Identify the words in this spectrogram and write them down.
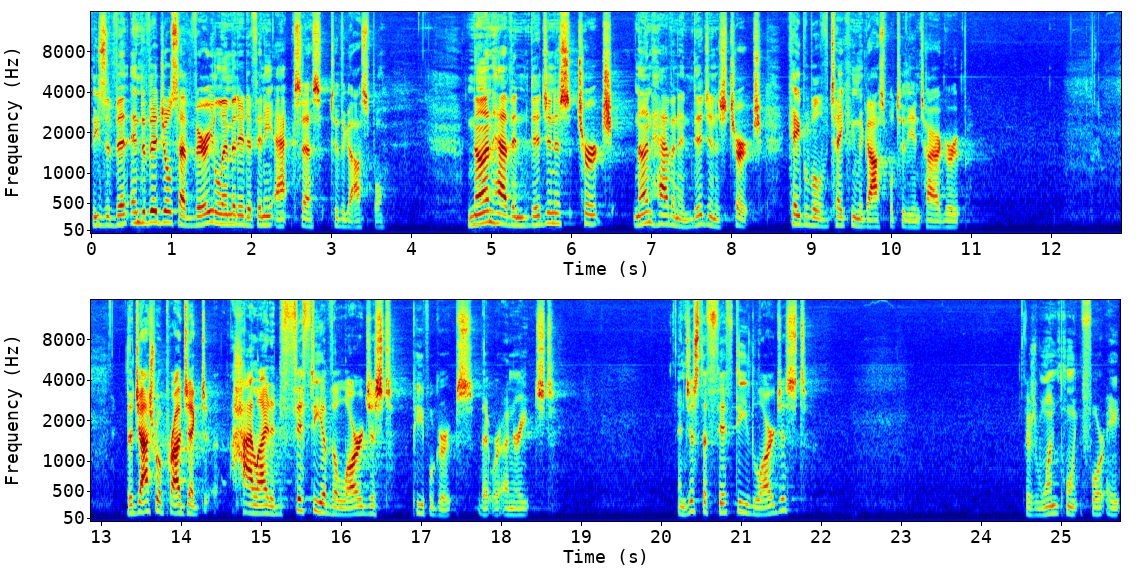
These individuals have very limited, if any, access to the gospel. None have indigenous church, none have an indigenous church capable of taking the gospel to the entire group. The Joshua Project highlighted 50 of the largest people groups that were unreached. And just the 50 largest, there's 1.48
